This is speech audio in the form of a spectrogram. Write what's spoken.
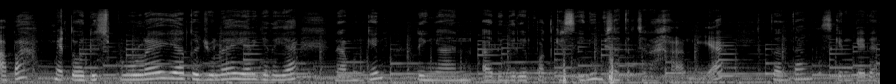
apa metode 10 layer, 7 layer gitu ya. Nah, mungkin dengan uh, dengerin podcast ini bisa tercerahkan ya tentang skincare dan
